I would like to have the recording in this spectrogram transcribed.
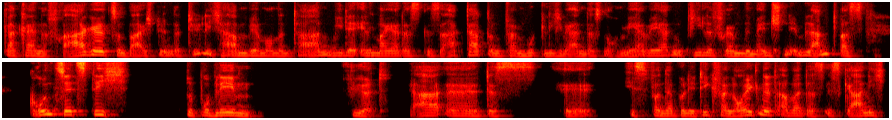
Gar keine Frage. Zum Beispiel, natürlich haben wir momentan, wie der Illmeier das gesagt hat, und vermutlich werden das noch mehr werden, viele fremde Menschen im Land, was grundsätzlich zu Problemen führt. Ja, äh, das äh, ist von der Politik verleugnet, aber das ist gar nicht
